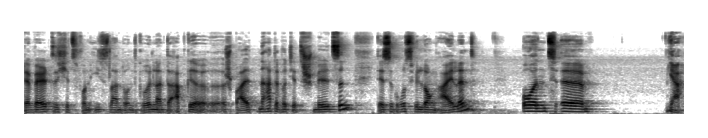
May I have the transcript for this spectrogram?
der Welt sich jetzt von Island und Grönland da abgespalten hat, der wird jetzt schmilzen. Der ist so groß wie Long Island. Und äh, ja,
